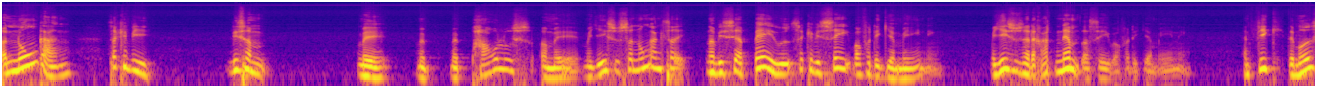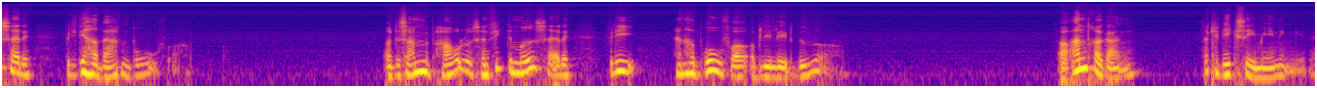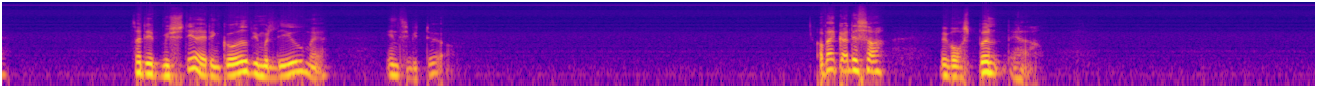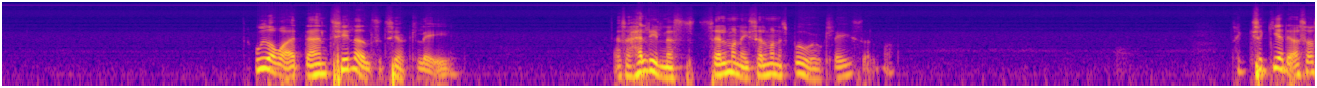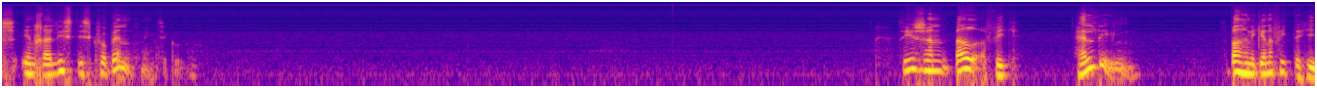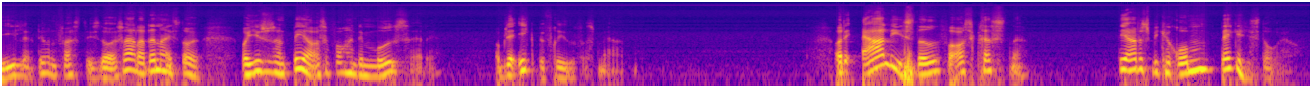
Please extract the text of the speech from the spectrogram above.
Og nogle gange, så kan vi, ligesom med, med, med Paulus og med, med Jesus, så nogle gange, så, når vi ser bagud, så kan vi se, hvorfor det giver mening. Med Jesus er det ret nemt at se, hvorfor det giver mening. Han fik det modsatte, fordi det havde verden brug for. Og det samme med Paulus. Han fik det modsatte, fordi han havde brug for at blive ledt videre. Og andre gange, så kan vi ikke se meningen i det. Så er det et mysterie, det er en gåde, vi må leve med, indtil vi dør. Og hvad gør det så med vores bøn, det her? Udover at der er en tilladelse til at klage. Altså halvdelen af salmerne i salmernes bog er jo klagesalmer. Så, så giver det os også en realistisk forventning til Gud. Så Jesus han bad og fik halvdelen. Så bad han igen og fik det hele. Det var den første historie. Så er der den her historie, hvor Jesus han beder, og så får han det modsatte. Og bliver ikke befriet fra smerten. Og det ærlige sted for os kristne, det er, hvis vi kan rumme begge historier.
